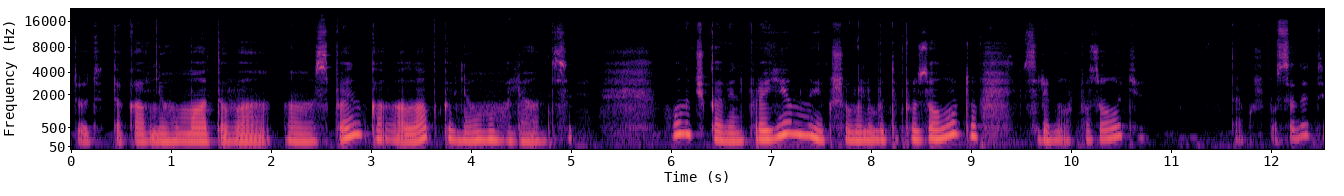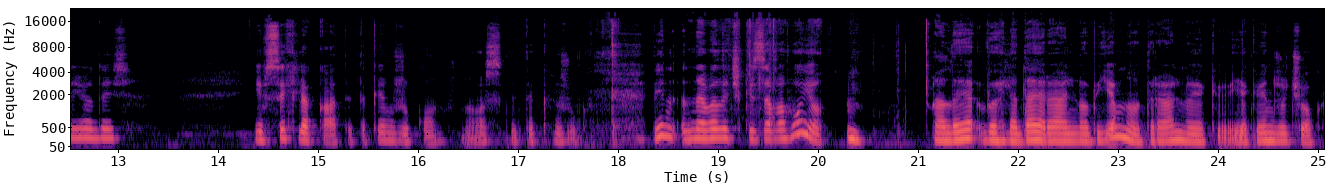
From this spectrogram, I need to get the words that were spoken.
Тут така в нього матова спинка, а лапки в нього глянцеві. Голочка він приємний, якщо ви любите позолоту, срібло в позолоті. Також посадити його десь і всіх лякати таким жуком. На вас сидить такий жук. Він невеличкий за вагою, але виглядає реально об'ємно, от реально, як, як він жучок.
